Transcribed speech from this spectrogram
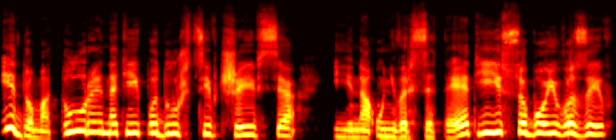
І до матури на тій подушці вчився, і на університет її з собою возив.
